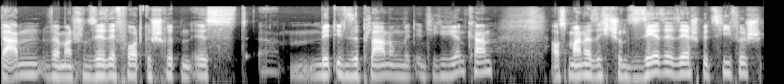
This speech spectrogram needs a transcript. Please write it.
dann, wenn man schon sehr, sehr fortgeschritten ist, ähm, mit in diese Planung mit integrieren kann. Aus meiner Sicht schon sehr, sehr, sehr spezifisch.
